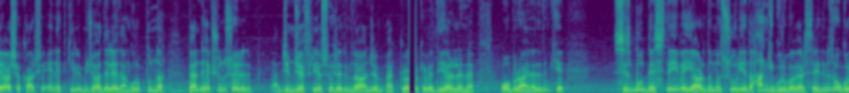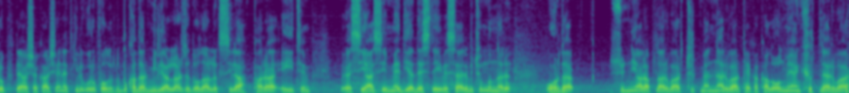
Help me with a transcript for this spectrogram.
DAEŞ'e karşı en etkili mücadele eden grup bunlar. Ben de hep şunu söyledim. Yani Jim Jeffrey'e söyledim daha önce McGurk'e ve diğerlerine, O'Brien'e dedim ki siz bu desteği ve yardımı Suriye'de hangi gruba verseydiniz o grup DAEŞ'e karşı en etkili grup olurdu. Bu kadar milyarlarca dolarlık silah, para, eğitim, e, siyasi medya desteği vesaire bütün bunları orada Sünni Araplar var, Türkmenler var, PKK'lı olmayan Kürtler var,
